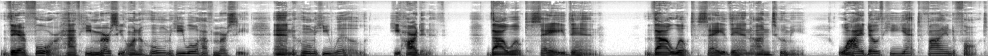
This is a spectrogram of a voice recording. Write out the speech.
Therefore hath he mercy on whom he will have mercy, and whom he will, he hardeneth. Thou wilt say then, Thou wilt say then unto me, Why doth he yet find fault?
